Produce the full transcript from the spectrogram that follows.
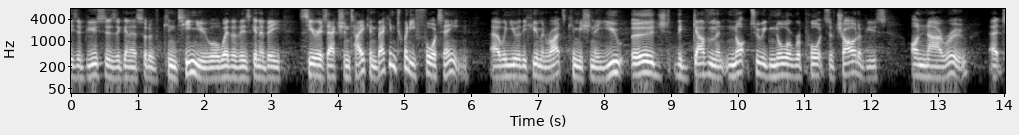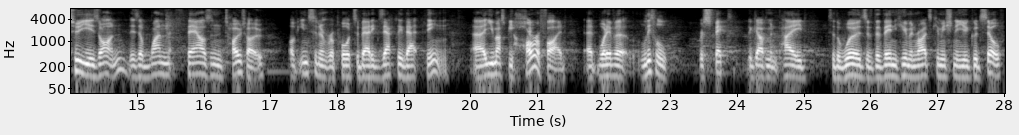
these abuses are going to sort of continue or whether there's going to be serious action taken. Back in 2014, uh, when you were the Human Rights Commissioner, you urged the government not to ignore reports of child abuse on Nauru. Uh, two years on, there's a 1,000 toto of incident reports about exactly that thing. Uh, you must be horrified at whatever little respect the government paid to the words of the then Human Rights Commissioner, your good self,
